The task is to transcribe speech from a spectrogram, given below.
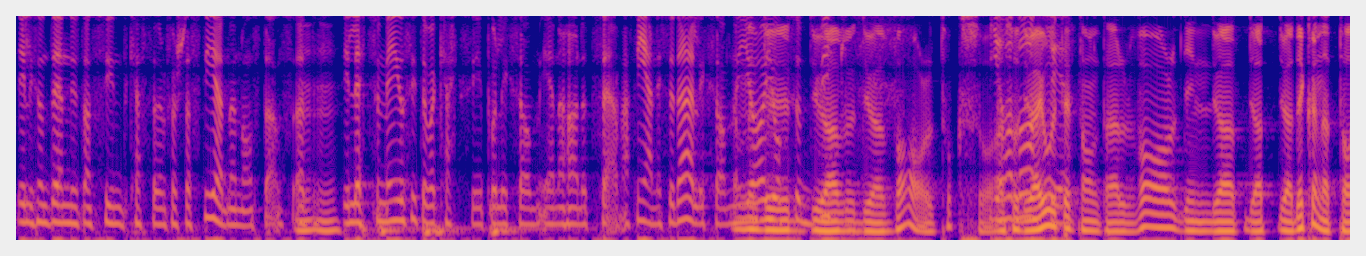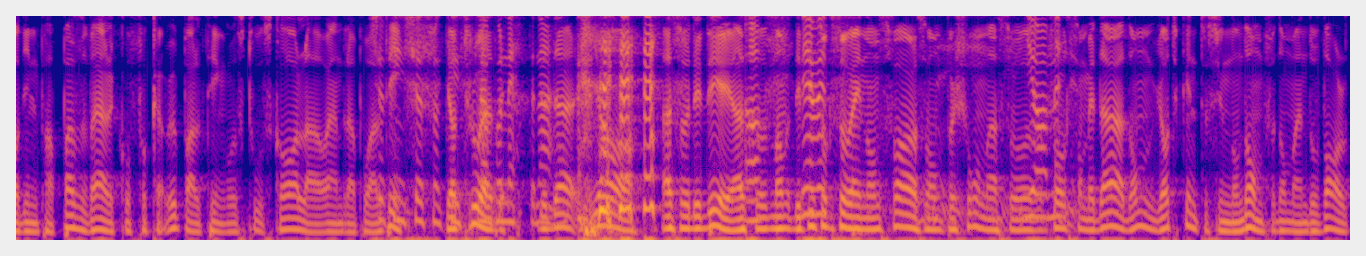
det är liksom den utan synd kastar den första stenen någonstans. Mm, mm. det är lätt för mig att sitta och vara kaxig på liksom ena hörnet och säga varför gör ni sådär liksom. Men, Ja, jag har du, ju också du, byggt. har, du har valt också. Jag har alltså, du valt har gjort det. ett antal val. Din, du, har, du, har, du hade kunnat ta din pappas verk och fucka upp allting och storskala och ändra på Köpt allting. in kött från Jag tror Tyskland att på nätterna. Det där, ja, alltså det är det. Alltså, Ja. man, det Nej, finns men- också en ansvar som person. Alltså, Ja, men- folk som är där, de, jag tycker inte synd om dem för de har ändå valt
